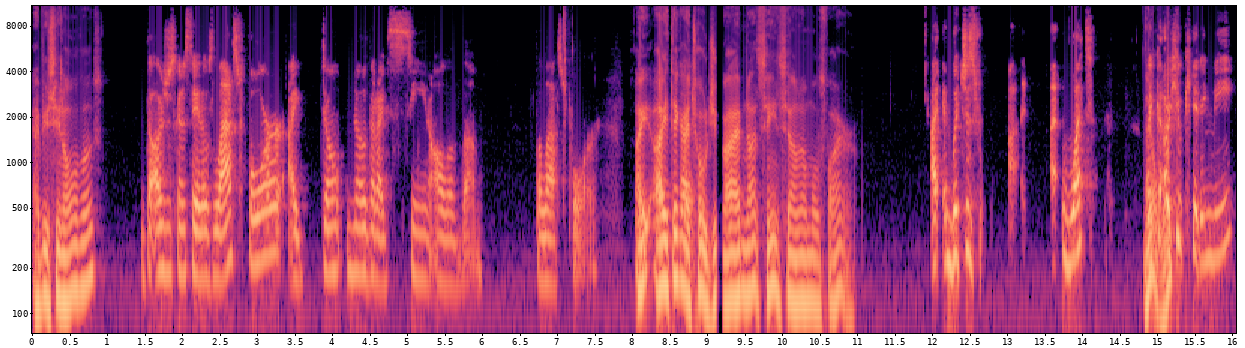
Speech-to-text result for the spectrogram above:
have you seen all of those? The, I was just going to say those last four. I don't know that I've seen all of them. The last four, I, I think I told you I have not seen St. Elmo's Fire. I, which is what? Like, are you kidding me?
